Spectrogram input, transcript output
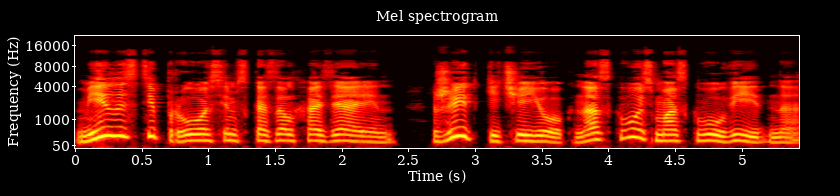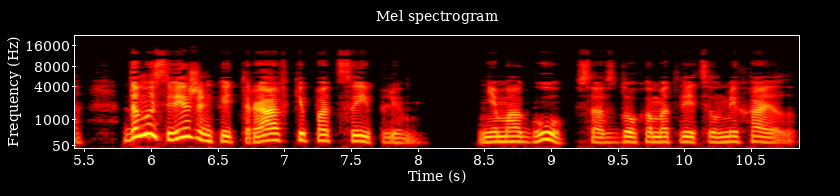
«Милости просим», — сказал хозяин. «Жидкий чаек, насквозь Москву видно, да мы свеженькой травки подсыплем». «Не могу», — со вздохом ответил Михайлов.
